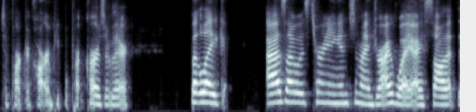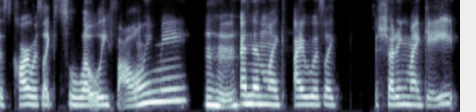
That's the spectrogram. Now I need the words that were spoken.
to park a car and people park cars over there. But like as I was turning into my driveway, I saw that this car was like slowly following me. Mhm. And then like I was like shutting my gate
